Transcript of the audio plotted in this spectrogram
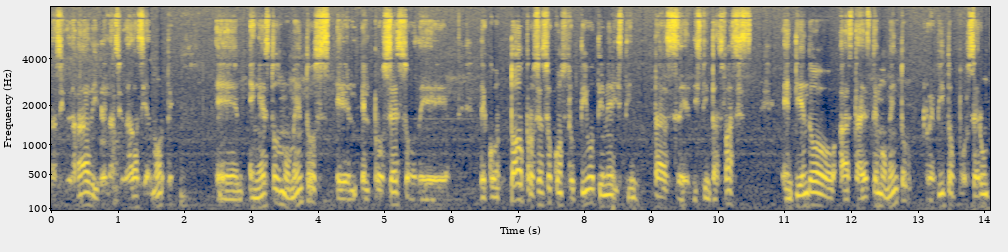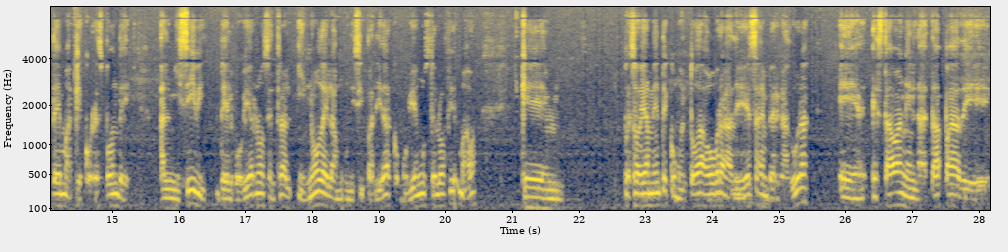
la ciudad y de la ciudad hacia el norte. en estos momentos el, proceso de, todo proceso constructivo tiene distintas, eh, distintas fases. Entiendo hasta este momento, repito, por ser un tema que corresponde al MISIBI del gobierno central y no de la municipalidad, como bien usted lo afirmaba, que pues obviamente como en toda obra de esa envergadura, eh, estaban en la etapa de,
